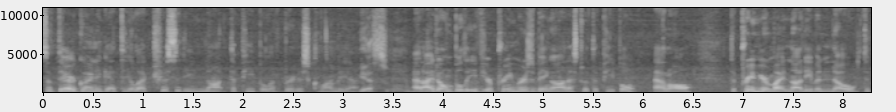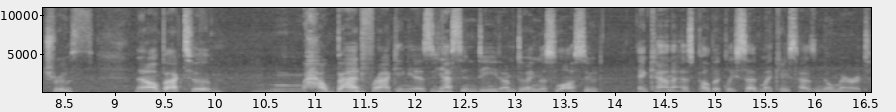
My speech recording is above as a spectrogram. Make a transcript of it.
So they're going to get the electricity, not the people of British Columbia. Yes. And I don't believe your premier is being honest with the people at all. The premier might not even know the truth. Now, back to mm, how bad fracking is. Yes, indeed, I'm doing this lawsuit, and Encana has publicly said my case has no merit.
